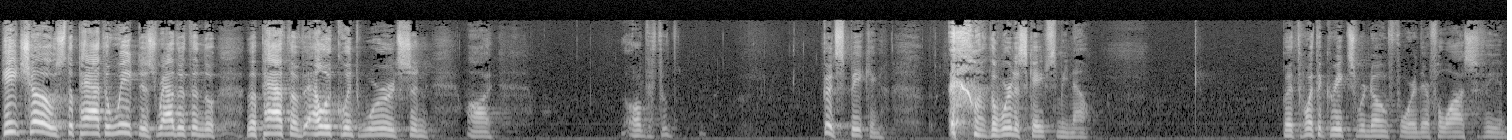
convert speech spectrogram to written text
He chose the path of weakness rather than the, the path of eloquent words and uh, good speaking. the word escapes me now. But what the Greeks were known for, in their philosophy and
